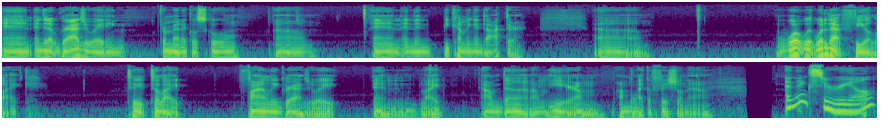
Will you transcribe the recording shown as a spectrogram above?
and ended up graduating from medical school, um, and and then becoming a doctor. Um, what what did that feel like to to like finally graduate and like I'm done. I'm here. I'm I'm like official now. I think surreal,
